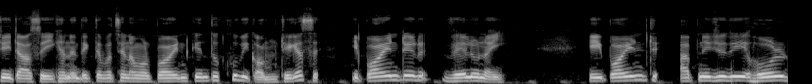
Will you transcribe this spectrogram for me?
যেটা আছে, এইখানে দেখতে পাচ্ছেন আমার পয়েন্ট কিন্তু খুবই কম, ঠিক আছে? এই পয়েন্টের ভ্যালু নাই। এই পয়েন্ট আপনি যদি হোল্ড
